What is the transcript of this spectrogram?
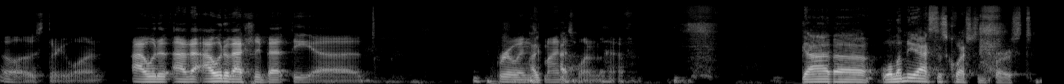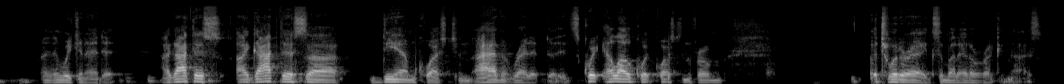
Oh, it was three one. I would have I, I would have actually bet the uh Bruins I- minus one and a half. got uh well let me ask this question first and then we can end it. I got this i got this uh dm question. I haven't read it. It's quick hello quick question from a twitter egg somebody i don't recognize.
